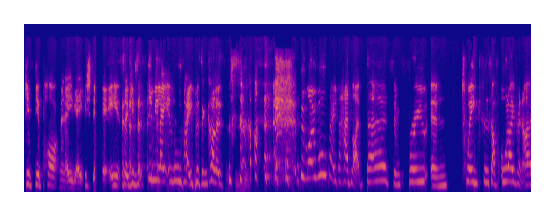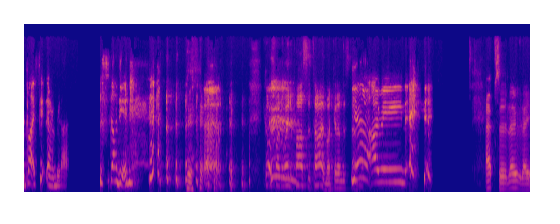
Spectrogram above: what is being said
give the apartment ADHD. So it gives it stimulating wallpapers and colours and stuff. Mm-hmm. but my wallpaper had like birds and fruit and twigs and stuff all over it. And I'd like sit there and be like studying. got to find a way to pass the time. I can understand. Yeah, I mean, Absolutely.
